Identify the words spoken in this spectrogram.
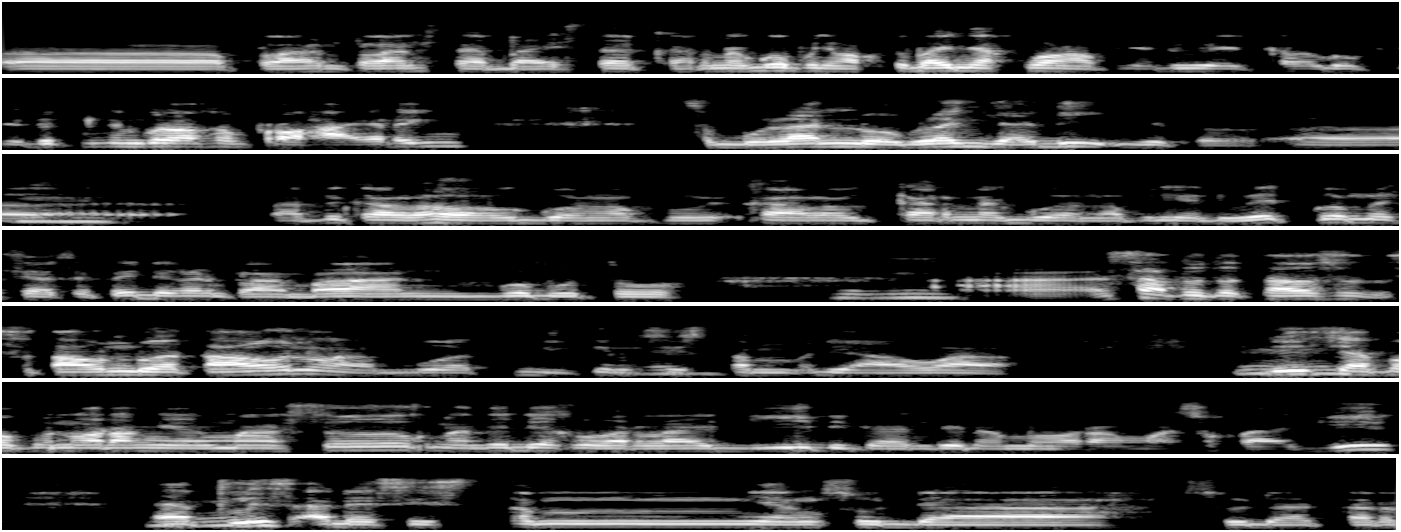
uh, pelan-pelan step by step karena gue punya waktu banyak gue gak punya duit kalau gue punya duit mungkin gue langsung pro hiring sebulan dua bulan jadi gitu Uh, Hmm. tapi kalau gue nggak punya kalau karena gue nggak punya duit gue mensiasatinya dengan pelan-pelan gue butuh Hmm, uh, satu tahun setahun dua tahun lah buat bikin Hmm. sistem di awal hmm, jadi siapa pun orang yang masuk nanti dia keluar lagi diganti nama orang masuk lagi at hmm. least ada sistem yang sudah sudah ter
